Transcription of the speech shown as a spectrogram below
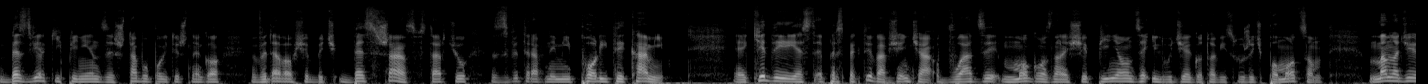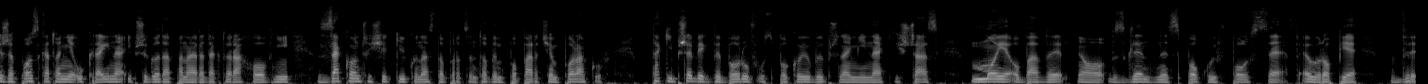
bez wielkich pieniędzy, sztabu politycznego, wydawał się być bez szans w starciu z wytrawnymi politykami. E, kiedy jest perspektywa wzięcia władzy, mogą znaleźć się pieniądze i ludzie gotowi służyć pomocą. Mam nadzieję, że Polska to nie Ukraina i przygoda pana redaktora Hołowni zakończy się kilkunastoprocentowym poparciem Polaków. Taki przebieg wyborów uspokoiłby przynajmniej na jakiś czas moje obawy o względny spokój w Polsce, w Europie, w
